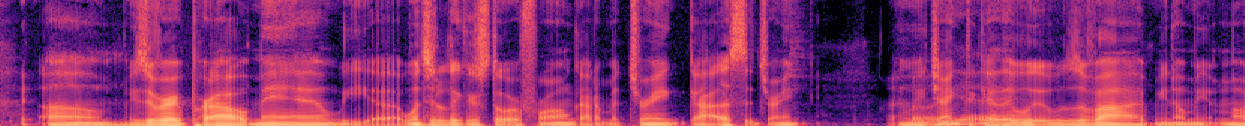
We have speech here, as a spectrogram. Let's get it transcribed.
um, he's a very proud man. We uh, went to the liquor store for him, got him a drink, got us a drink, and we Oh, drank yeah. together. It was, it was a vibe. You know, me, my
